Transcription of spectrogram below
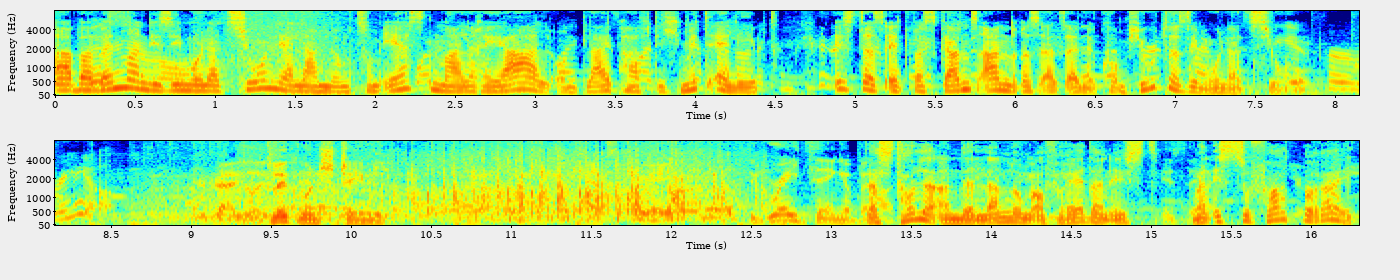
Aber wenn man die Simulation der Landung zum ersten Mal real und leibhaftig miterlebt, ist das etwas ganz anderes als eine Computersimulation. Glückwunsch, Jamie. Das Tolle an der Landung auf Rädern ist, man ist sofort bereit.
